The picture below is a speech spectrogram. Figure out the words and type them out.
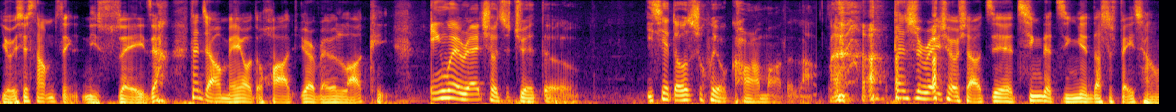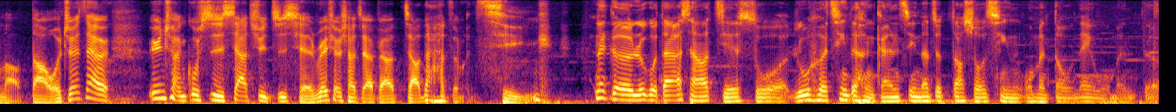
有一些 something，你随这样，但只要没有的话，you're very lucky。因为 Rachel 就觉得一切都是会有 karma 的啦。但是 Rachel 小姐亲的经验倒是非常老道，我觉得在晕船故事下去之前，Rachel 小姐要不要教大家怎么亲？那个，如果大家想要解锁如何清的很干净，那就到时候请我们抖内我们的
